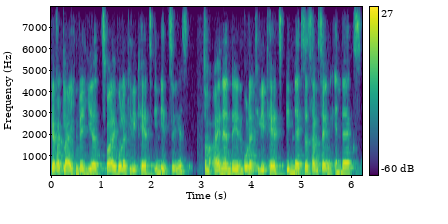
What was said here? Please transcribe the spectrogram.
Ja, vergleichen wir hier zwei Volatilitätsindizes. Zum einen den Volatilitätsindex des Hang Seng Index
